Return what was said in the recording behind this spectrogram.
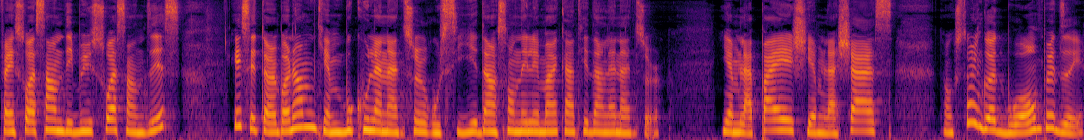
fin 60, début 70. Et c'est un bonhomme qui aime beaucoup la nature aussi. Il est dans son élément quand il est dans la nature. Il aime la pêche, il aime la chasse. Donc, c'est un gars de bois, on peut dire.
